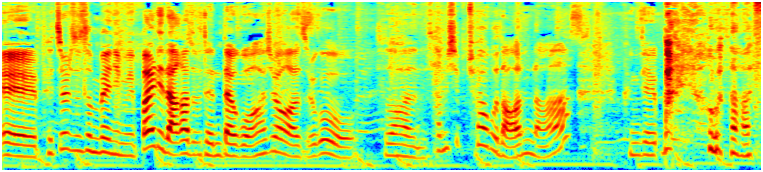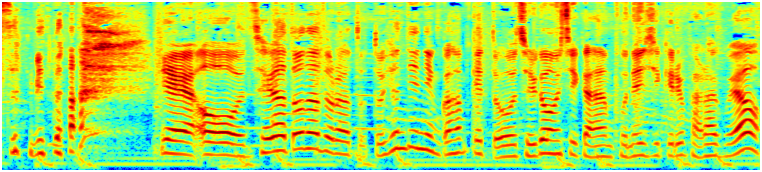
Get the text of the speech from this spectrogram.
예, 배철수 선배님이 빨리 나가도 된다고 하셔가지고, 저도 한 30초 하고 나왔나? 굉장히 빨리 하고 나왔습니다. 예, 어, 제가 떠나더라도 또 현디님과 함께 또 즐거운 시간 보내시기를 바라고요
